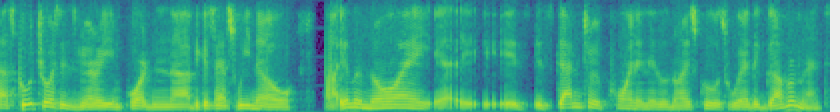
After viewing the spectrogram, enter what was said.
Uh, school choice is very important uh, because, as we know, uh, Illinois uh, it's, it's gotten to a point in Illinois schools where the government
